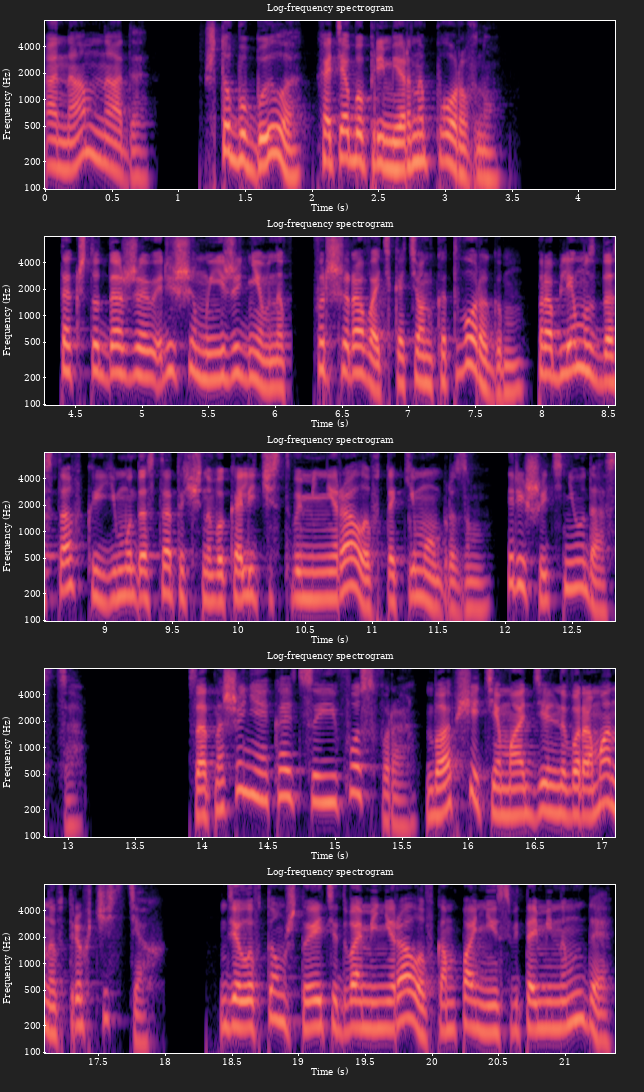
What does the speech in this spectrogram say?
А нам надо, чтобы было хотя бы примерно поровну. Так что даже решим мы ежедневно фаршировать котенка творогом, проблему с доставкой ему достаточного количества минералов таким образом решить не удастся. Соотношение кальция и фосфора – вообще тема отдельного романа в трех частях. Дело в том, что эти два минерала в компании с витамином D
